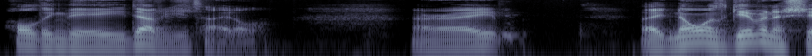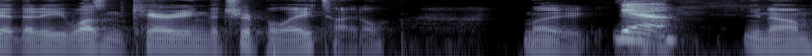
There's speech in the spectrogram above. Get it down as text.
holding the AEW title. All right, like no one's giving a shit that he wasn't carrying the AAA title. Like, yeah. You know.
